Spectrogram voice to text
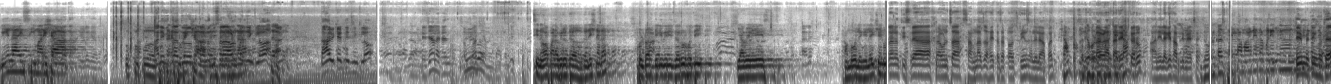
गेलाय सीमारेषा खूप खूप आणि मित्रांनो दुसरा राऊंड पण जिंकलो. आपण दहा विकेटने जिंकलो? नवापाडा विरुद्ध गणेशनगर. फुल टॉस डिलिव्हरी जरूर होती. यावेळेस थांबवलं चेंडू मित्रांनो तिसऱ्या राऊंडचा सामना जो आहे त्याचा टॉस विन झालेला आहे आपण. आणि थोडा वेळ आता रेस्ट करू आणि लगेच आपली मॅच आहे. टीम मिटिंग होते.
